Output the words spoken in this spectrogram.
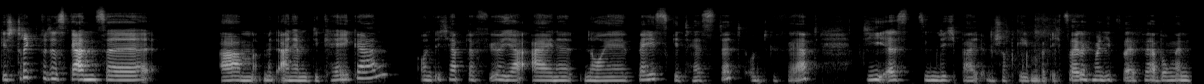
gestrickt wird das Ganze ähm, mit einem Decay Gun und ich habe dafür ja eine neue Base getestet und gefärbt, die es ziemlich bald im Shop geben wird. Ich zeige euch mal die zwei Färbungen,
